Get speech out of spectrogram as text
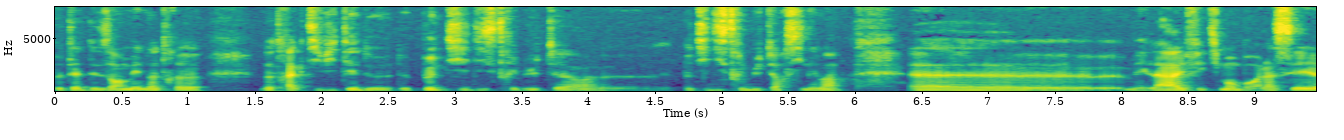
peut-être désormais notre notre activité de, distributeurs, euh, petits distributeurs cinéma. mais là, effectivement, bon, là, c'est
